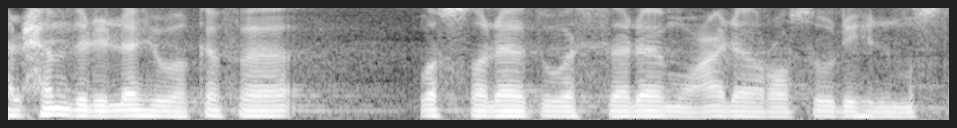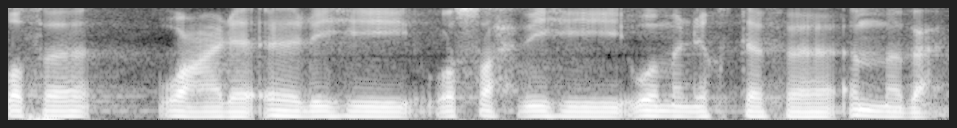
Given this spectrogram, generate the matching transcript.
Alhamdulillahi wa kafa Wassalatu wassalamu ala rasulihil mustafa وعلى آله وصحبه ومن اختفى أما بعد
